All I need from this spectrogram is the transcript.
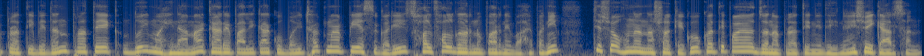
प्रतिवेदन प्रत्येक दुई महिनामा कार्यपालिकाको बैठकमा पेश गरी छलफल गर्नुपर्ने भए पनि त्यसो हुन नसकेको कतिपय जनप्रतिनिधि नै स्वीकार छन्।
